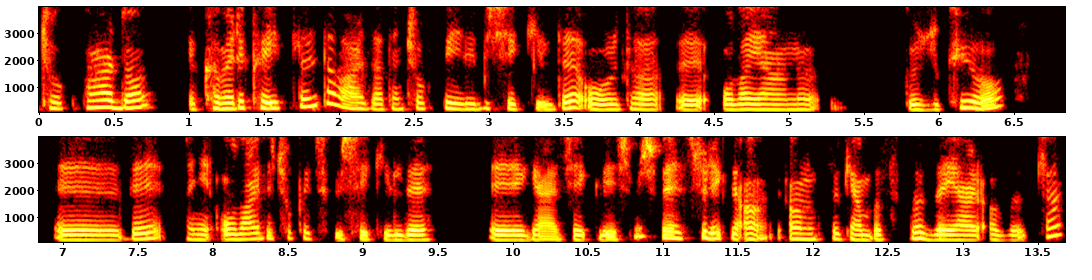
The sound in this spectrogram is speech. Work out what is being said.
çok pardon kamera kayıtları da var zaten çok belli bir şekilde orada e, olay anı gözüküyor e, ve hani olay da çok açık bir şekilde e, gerçekleşmiş ve sürekli an, anlatırken basında değer alırken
